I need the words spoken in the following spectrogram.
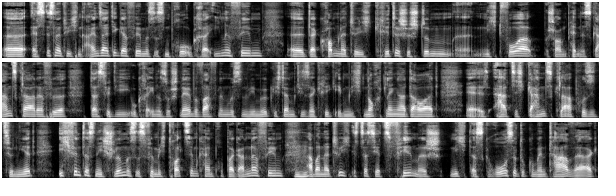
Äh, es ist natürlich ein einseitiger Film, es ist ein Pro-Ukraine-Film. Äh, da kommen natürlich kritische Stimmen äh, nicht vor. Sean Penn ist ganz klar dafür, dass wir die Ukraine so schnell bewaffnen müssen wie möglich, damit dieser Krieg eben nicht noch länger dauert. Er, ist, er hat sich ganz klar positioniert. Ich finde das nicht schlimm. Es ist für mich trotzdem kein Propagandafilm. Mhm. Aber natürlich ist das jetzt filmisch nicht das große Dokumentarwerk,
